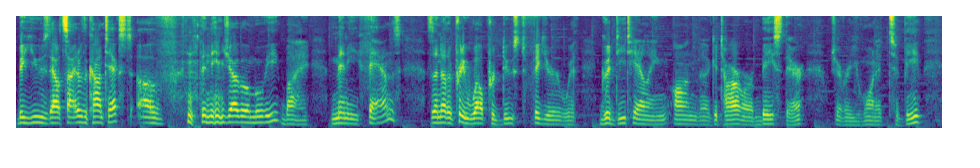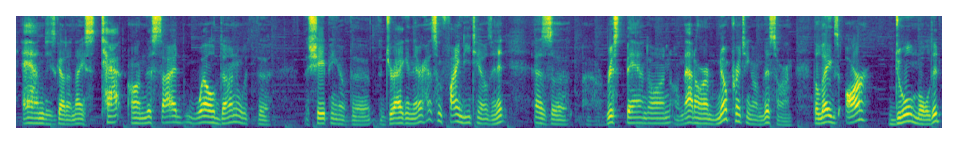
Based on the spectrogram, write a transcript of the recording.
be used outside of the context of the Ninjago movie by many fans. It's another pretty well produced figure with good detailing on the guitar or bass there, whichever you want it to be. And he's got a nice tat on this side, well done with the the shaping of the, the dragon there. Has some fine details in it. Has a, a wristband on on that arm. No printing on this arm. The legs are dual molded.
